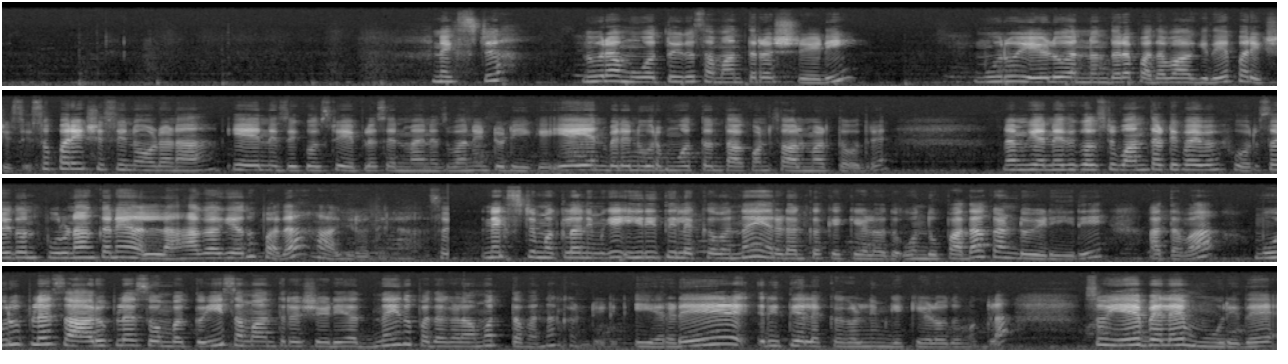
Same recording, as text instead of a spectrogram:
ನೆಕ್ಸ್ಟ್ ನೂರ ಮೂವತ್ತು ಇದು ಸಮಾಂತರ ಶ್ರೇಣಿ. ಮೂರು, ಏಳು, ಹನ್ನೊಂದರ ಪದವಾಗಿದೆ, ಪರೀಕ್ಷಿಸಿ. ಸೊ ಪರೀಕ್ಷಿಸಿ ನೋಡೋಣ. A n is equals to a plus n minus one into ಡಿಗೆ ಎ ಎನ್ ಬೆಲೆ ನೂರ ಅಂತ ಹಾಕೊಂಡು ಸಾಲ್ವ್ ಮಾಡ್ತಾ ಹೋದರೆ ನಮಗೆ equals to one thirty five by four so ಇದೊಂದು ಪೂರ್ಣಾಂಕನೇ ಅಲ್ಲ. ಹಾಗಾಗಿ ಅದು ಪದ ಆಗಿರೋದಿಲ್ಲ. ಸೊ ನೆಕ್ಸ್ಟ್ ಮಕ್ಕಳ ನಿಮಗೆ ಈ ರೀತಿ ಲೆಕ್ಕವನ್ನು ಎರಡು ಅಂಕಕ್ಕೆ ಕೇಳೋದು. ಒಂದು ಪದ ಕಂಡುಹಿಡಿಯಿರಿ ಅಥವಾ ಮೂರು ಪ್ಲಸ್ ಆರು ಪ್ಲಸ್ ಒಂಬತ್ತು ಈ ಸಮಾಂತರ ಶ್ರೇಣಿ ಹದಿನೈದು ಪದಗಳ ಮೊತ್ತವನ್ನು ಕಂಡುಹಿಡಿ. ಈ ಎರಡೇ ರೀತಿಯ ಲೆಕ್ಕಗಳು ನಿಮಗೆ ಕೇಳೋದು ಮಕ್ಕಳ. ಸೊ ಎ ಬೆಲೆ ಮೂರಿದೆ.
